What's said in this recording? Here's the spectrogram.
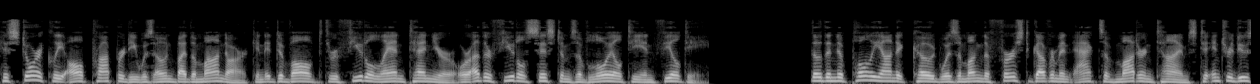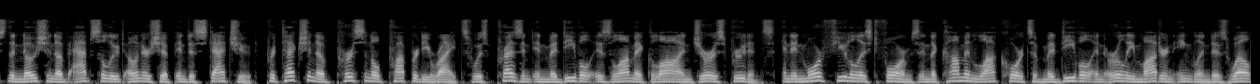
historically all property was owned by the monarch and it devolved through feudal land tenure or other feudal systems of loyalty and fealty. Though the Napoleonic Code was among the first government acts of modern times to introduce the notion of absolute ownership into statute, protection of personal property rights was present in medieval Islamic law and jurisprudence, and in more feudalist forms in the common law courts of medieval and early modern England as well.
